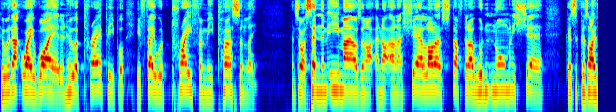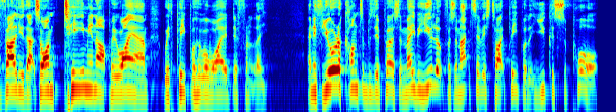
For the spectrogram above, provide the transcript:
who are that way wired and who are prayer people if they would pray for me personally. And so I send them emails and I, and I, and I share a lot of stuff that I wouldn't normally share because I value that. So I'm teaming up who I am with people who are wired differently. And if you're a contemplative person, maybe you look for some activist type people that you could support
